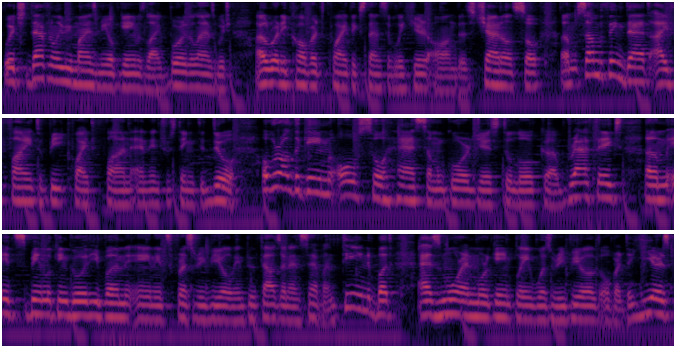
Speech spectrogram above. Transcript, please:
which definitely reminds me of games like Borderlands, which I already covered quite extensively here on this channel, so um, something that I find to be quite fun and interesting to do. Overall, the game also has some gorgeous to look uh, graphics, um, it's been looking good even in its first reveal in 2017, but as more and more gameplay was revealed over the years,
